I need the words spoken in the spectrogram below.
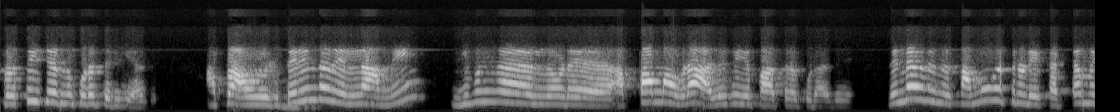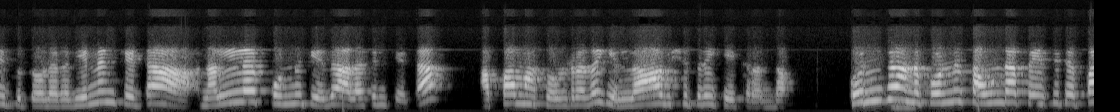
ப்ரொசீஜர்னு கூட தெரியாது. அப்ப அவங்களுக்கு தெரிந்தது எல்லாமே இவங்களோட அப்பா அம்மாவோட அழுகைய பாத்திரக்கூடாது. ரெண்டாவது இந்த சமூகத்தினுடைய கட்டமைப்பு தோழர் என்னன்னு கேட்டா நல்ல பொண்ணுக்கு எது அழகுன்னு கேட்டா அப்பா அம்மா சொல்றத எல்லா விஷயத்திலயும் கேக்குறது தான் கொஞ்சம் அந்த பொண்ணு சவுண்டா பேசிட்டப்பா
